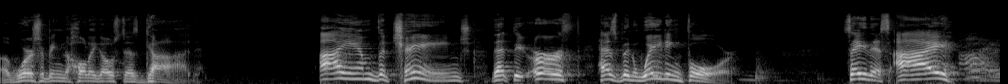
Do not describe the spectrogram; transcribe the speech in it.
of worshiping the Holy Ghost as God. I am the change that the earth has been waiting for. Say this I, I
